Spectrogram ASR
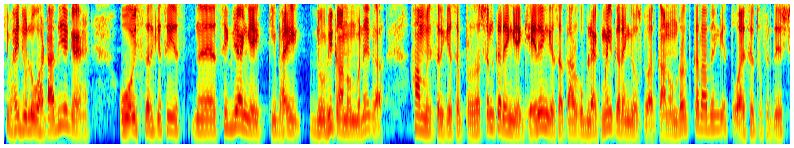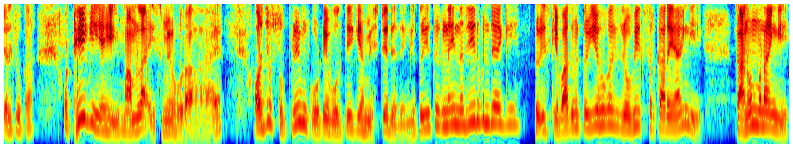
कि भाई जो लोग हटा दिए गए हैं, वो इस तरीके से सीख जाएँगे कि भाई जो भी कानून बनेगा, हम इस तरीके से प्रदर्शन करेंगे, घेरेंगे, सरकार को ब्लैकमेल करेंगे, उसके बाद कानून रद्द करा देंगे तो ऐसे तो फिर देश चल चुका। और ठीक यही मामला इसमें हो रहा है। और जब सुप्रीम कोर्ट ये बोलती है कि हम स्टे दे देंगे तो ये तो एक नई नज़ीर बन जाएगी। तो इसके बाद में तो ये होगा कि जो भी सरकारें आएँगी, कानून बनाएँगी,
